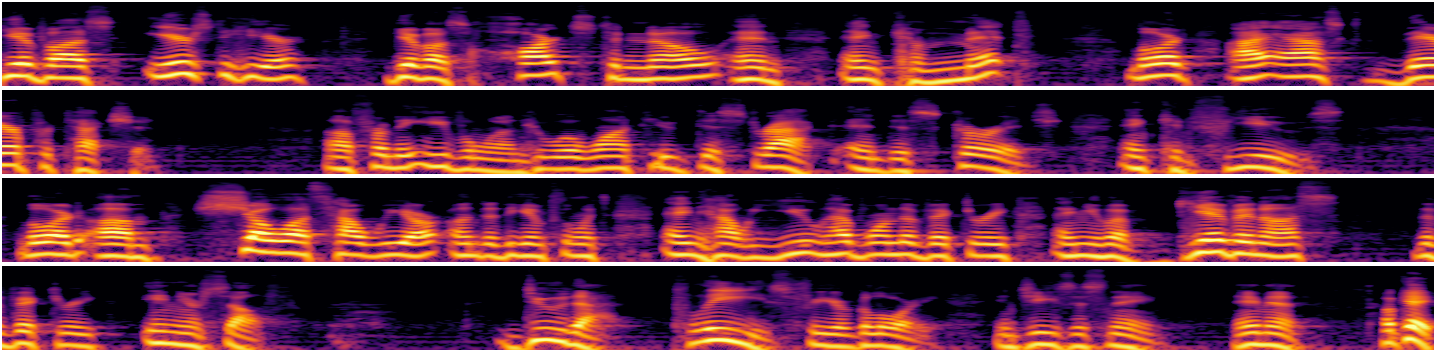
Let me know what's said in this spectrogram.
give us ears to hear, give us hearts to know and, and commit. Lord, I ask their protection uh, from the evil one who will want to distract and discourage and confuse. Lord, um, show us how we are under the influence and how you have won the victory and you have given us the victory in yourself. Do that, please, for your glory. In Jesus' name, amen. Okay,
